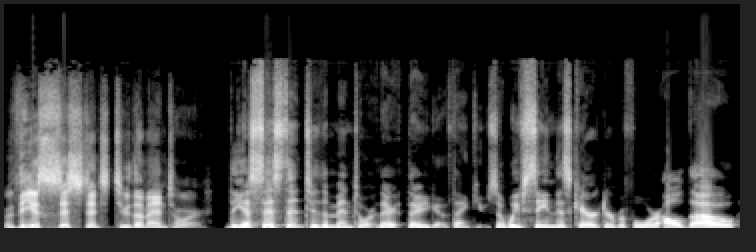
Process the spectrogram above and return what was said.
the assistant to the mentor. The assistant to the mentor. There, there you go. Thank you. So we've seen this character before, although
